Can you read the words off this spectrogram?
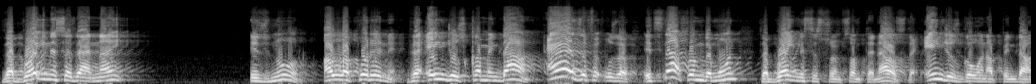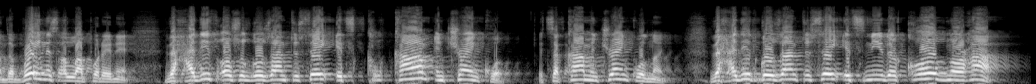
The brightness of that night is nur. Allah put in it. The angels coming down as if it was a, it's not from the moon. The brightness is from something else. The angels going up and down. The brightness Allah put in it. The hadith also goes on to say it's calm and tranquil. It's a calm and tranquil night. The hadith goes on to say it's neither cold nor hot,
